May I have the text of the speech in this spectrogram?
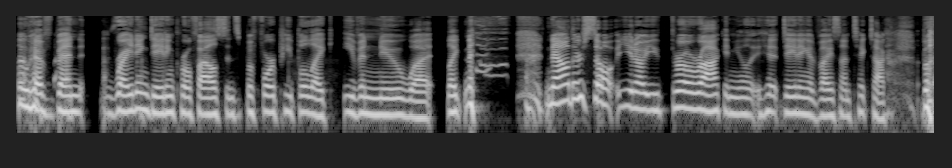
who have been writing dating profiles since before people like even knew what like now there's so you know you throw a rock and you'll hit dating advice on TikTok. But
